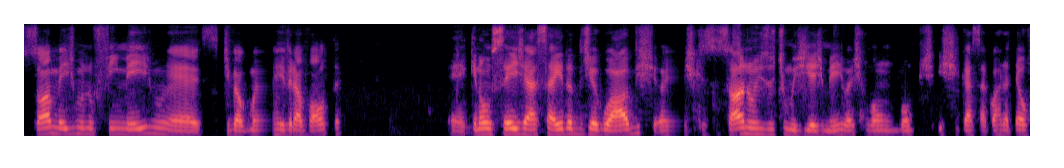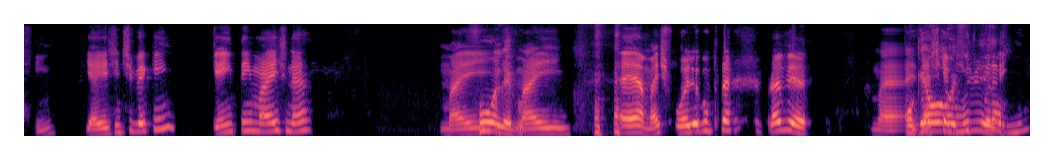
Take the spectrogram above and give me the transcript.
só mesmo no fim mesmo, é, se tiver alguma reviravolta. É, que não seja a saída do Diego Alves. Acho que só nos últimos dias mesmo, acho que vão, vão esticar essa corda até o fim. E aí a gente vê quem, quem tem mais, né? mais fôlego. mais é mais fôlego para ver mas Porque acho que é muito por aí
